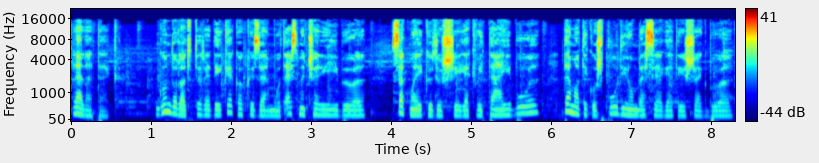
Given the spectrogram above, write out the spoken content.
Leletek. Gondolattöredékek a közelmúlt eszmecseréjéből, szakmai közösségek vitáiból, tematikus pódiumbeszélgetésekből,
